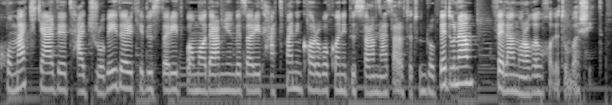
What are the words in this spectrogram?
کمک کرده تجربه دارید که دوست دارید با ما در میون بذارید حتما این کار رو بکنید. دوست دارم نظراتتون رو بدونم. فعلا مراقب خودتون باشید.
